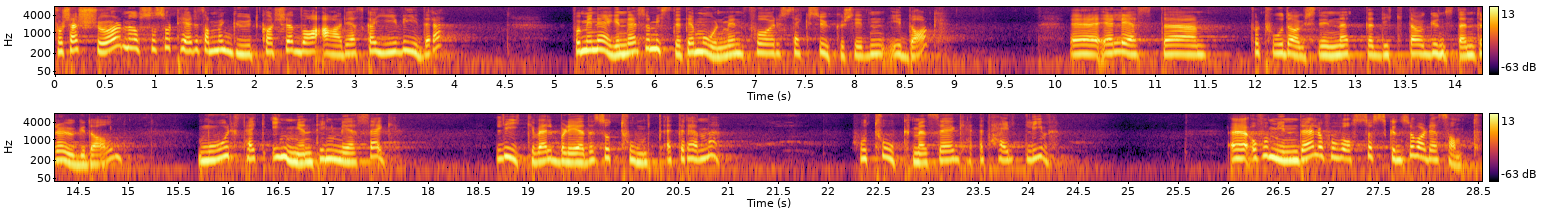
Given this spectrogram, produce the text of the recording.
for seg sjøl, men også sortere sammen med Gud, kanskje. Hva er det jeg skal gi videre? For min egen del så mistet jeg moren min for seks uker siden i dag. Eh, jeg leste for to dager siden et dikt av Gunstein Draugedalen. Mor fikk ingenting med seg. Likevel ble det så tomt etter henne. Hun tok med seg et helt liv. Eh, og for min del og for oss søsken så var det sant.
